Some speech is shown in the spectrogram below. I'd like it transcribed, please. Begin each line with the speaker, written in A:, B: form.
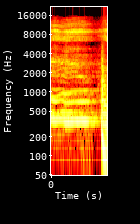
A: you.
